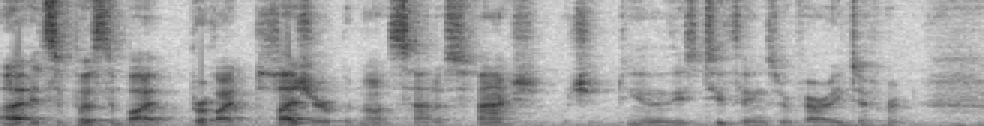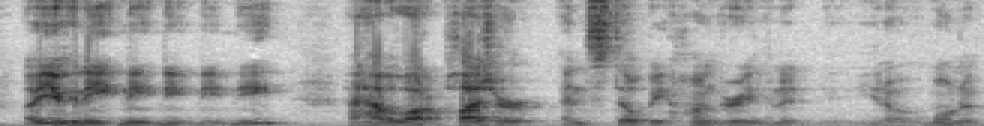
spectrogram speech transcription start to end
Uh, it's supposed to buy, provide pleasure, but not satisfaction. Which you know, these two things are very different. Uh, you can eat and eat and eat and eat and eat and have a lot of pleasure and still be hungry, and it you know it won't have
